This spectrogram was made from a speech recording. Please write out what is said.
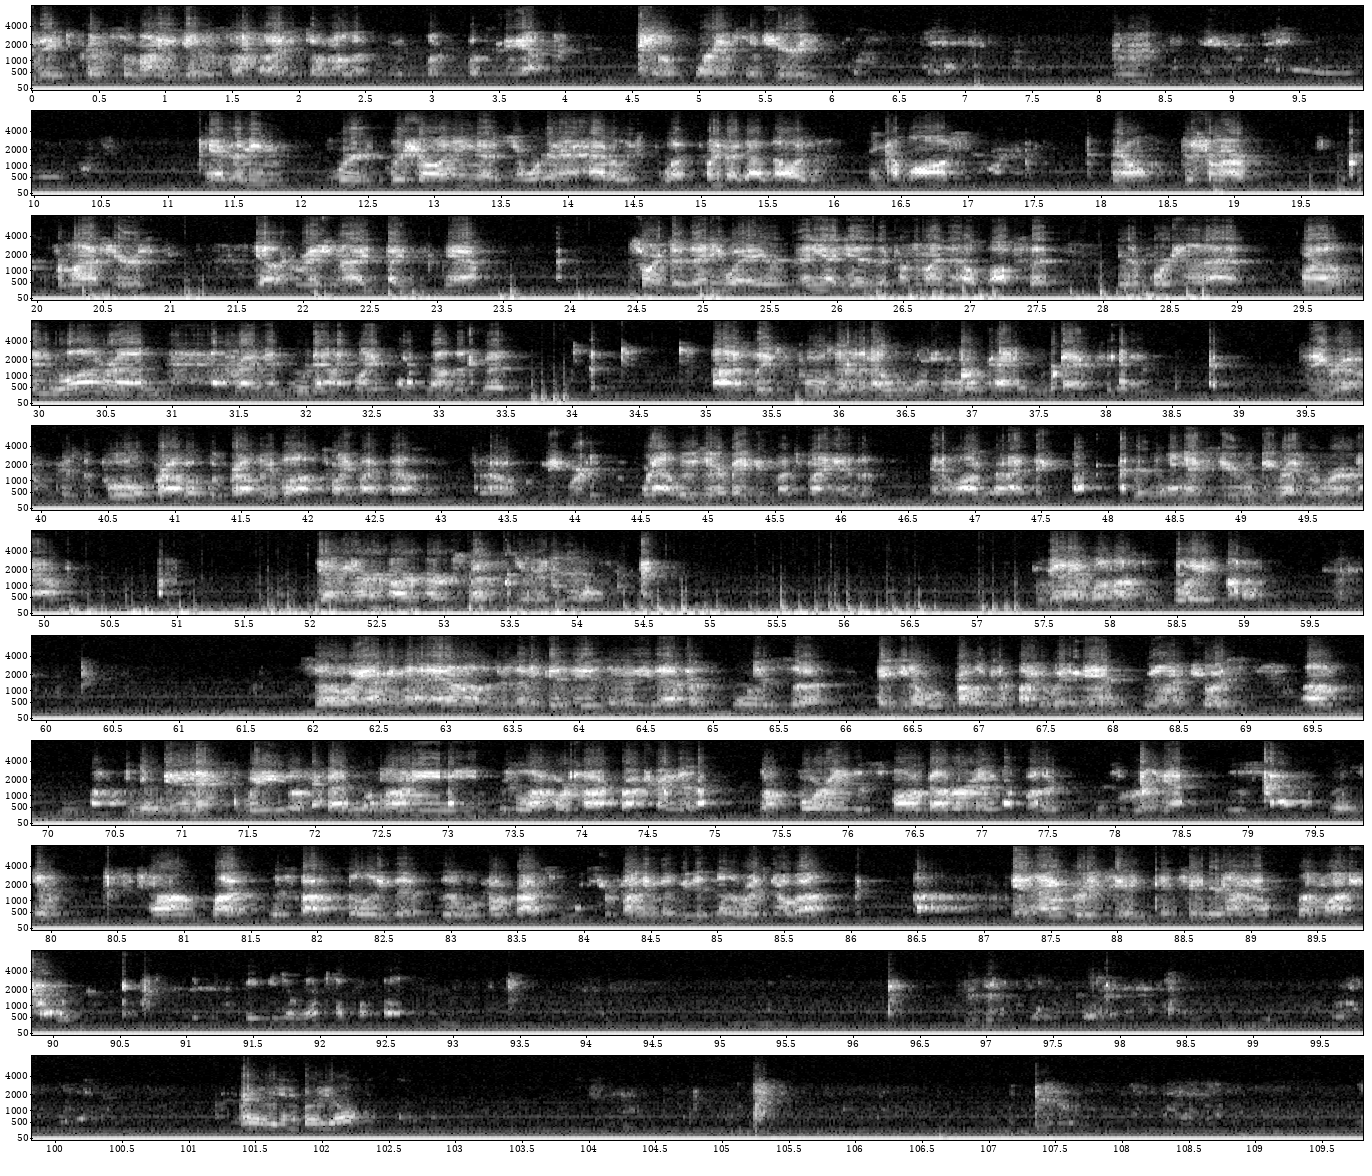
They print some money and give us some, but I just don't know that, what, what's gonna happen. So, sorry I'm so cheery. Mm-hmm. Yeah, 'cause I mean, we're we're showing that you know we're gonna have at least what twenty five thousand dollars in income loss. You know, just from our from last year's yeah information. I, I yeah. Just wondering if there's any way or any ideas that come to mind to help offset even a portion of that. Well, in the long run, right now we're down twenty-five thousand, but honestly, if the pool doesn't open, we're kind of back to zero because the pool probably would probably have lost twenty-five thousand. So I mean, we're we're not losing or making much money as a in the long run. I think next year we'll be right where we are now. Yeah, I mean our our, our expenses are going to go. We're going to have one less employee. So I, I mean, I don't know that there's any good news in any of that, but thing uh, you know, we're probably going to find a way to manage. We don't have a choice. Um, in the next wave of federal money, there's a lot more talk about trying to look more into small government, whether it's really this. Um, but a possibility that, that we'll come across some extra funding that we didn't otherwise know about. Uh, and I'm pretty tuned in on that from Washington. Maybe. Okay, anybody else?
